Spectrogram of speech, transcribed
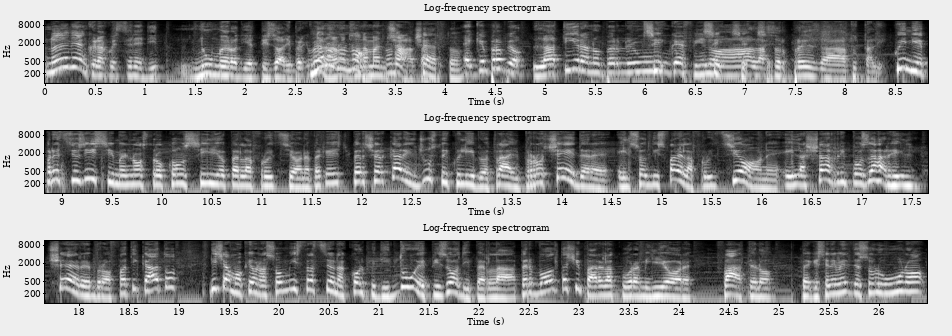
non è neanche una questione di numero di episodi, perché poi No, è no, una, no, una no, manciata. no, no, certo. È che proprio la tirano per le lunghe Sì, fino sì, alla sì. sorpresa tutta lì. Quindi è preziosissimo il nostro consiglio per la fruizione, perché per cercare il giusto equilibrio tra il procedere e il soddisfare la fruizione e il lasciar riposare il cerebro affaticato, diciamo che una somministrazione a colpi di due episodi per, la- per volta ci pare la cura migliore. Fatelo, perché se ne vedete solo uno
